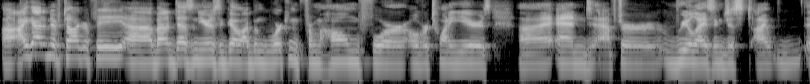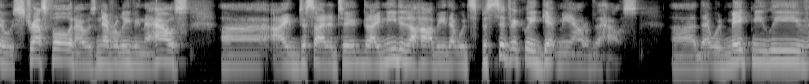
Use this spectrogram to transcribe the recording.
Uh, I got into photography uh, about a dozen years ago. I've been working from home for over 20 years. Uh, and after realizing just I, it was stressful and I was never leaving the house, uh, I decided to, that I needed a hobby that would specifically get me out of the house uh, that would make me leave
